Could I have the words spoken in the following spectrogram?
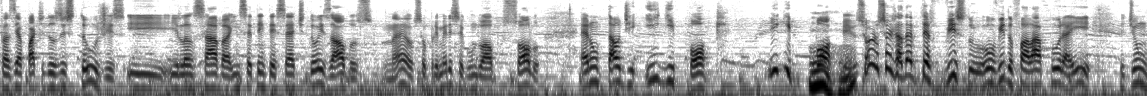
fazia parte dos Stooges e, e lançava em 77 dois álbuns, né? O seu primeiro e segundo álbum solo, era um tal de Iggy Pop. Iggy Pop, o, senhor, o senhor já deve ter visto, ouvido falar por aí de um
